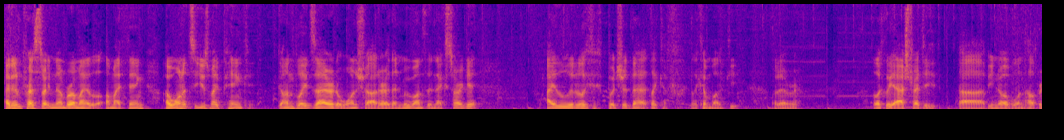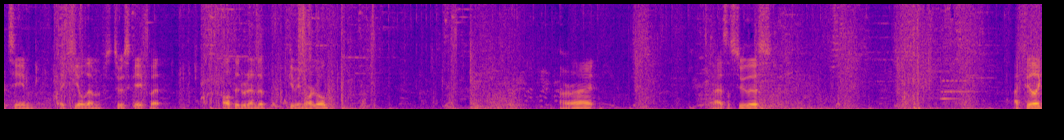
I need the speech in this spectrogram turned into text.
I didn't press the right number on my on my thing. I wanted to use my pink Gunblade Zyra to one shot her, then move on to the next target. I literally butchered that like a like a monkey. Whatever. Luckily Ashe tried to uh, be noble and help her team, like heal them to escape, but all did would end up giving more gold. Alright. Guys, let's do this. I feel like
